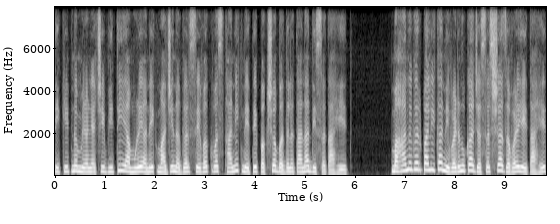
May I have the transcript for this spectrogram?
तिकीट न मिळण्याची भीती यामुळे अनेक माजी नगरसेवक व स्थानिक नेते पक्ष बदलताना दिसत आहेत. महानगरपालिका निवडणुका जसजशा जवळ येत आहेत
